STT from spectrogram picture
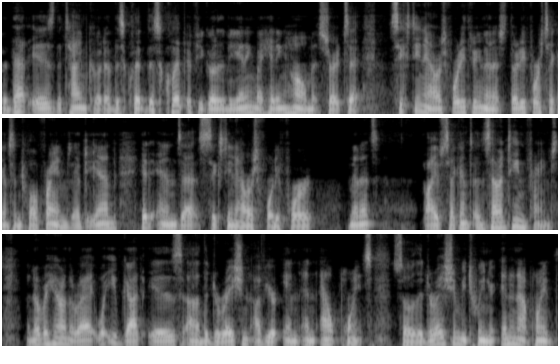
but that is the time code of this clip. This clip, if you go to the beginning by hitting home, it starts at 16 hours, 43 minutes, 34 seconds, and 12 frames. At the end, it ends at 16 hours, 44 minutes, 5 seconds, and 17 frames. And over here on the right, what you've got is uh, the duration of your in and out points. So the duration between your in and out point,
